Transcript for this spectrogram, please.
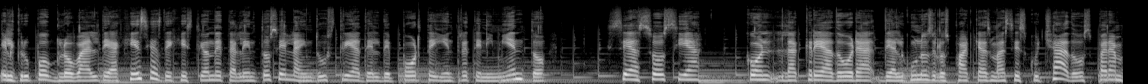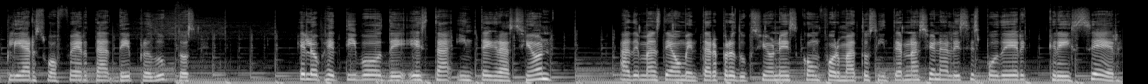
El grupo global de agencias de gestión de talentos en la industria del deporte y entretenimiento se asocia con la creadora de algunos de los podcasts más escuchados para ampliar su oferta de productos. El objetivo de esta integración, además de aumentar producciones con formatos internacionales, es poder crecer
